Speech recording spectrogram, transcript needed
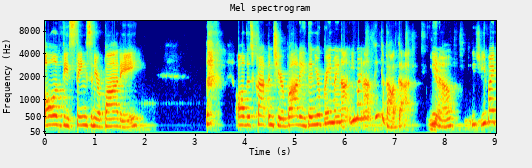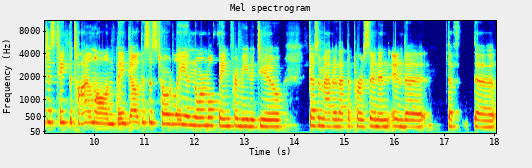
all of these things in your body, all this crap into your body, then your brain might not you might not think about that you Yeah. know you, you might just take the tylenol and think oh this is totally a normal thing for me to do doesn't matter that the person in in the the the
